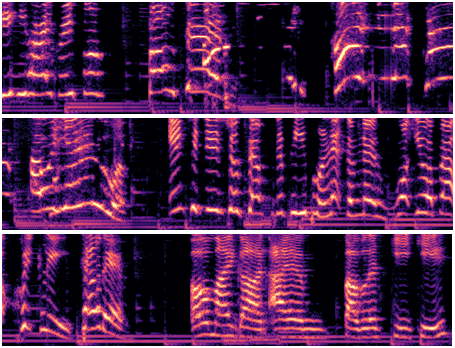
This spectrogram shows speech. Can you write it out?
Kiki Highgrave from Bolton. Hi, Bianca. How are you? Introduce yourself to the people and let them know what you're about quickly. Tell them. Oh my God, I am Fabulous Kiki.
